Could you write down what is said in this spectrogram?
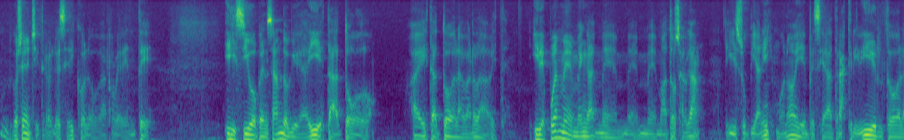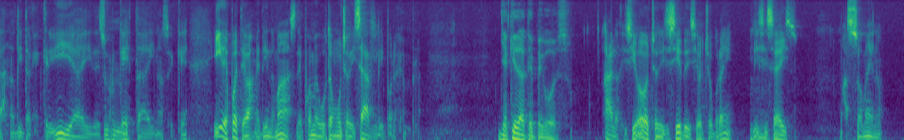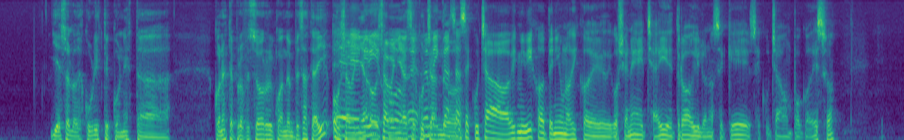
Goyeneche y Troilo, ese disco lo reventé. Y sigo pensando que ahí está todo. Ahí está toda la verdad, ¿viste? Y después me, me me- mató Salgán. y su pianismo, ¿no? Y empecé a transcribir todas las notitas que escribía y de su orquesta y no sé qué. Y después te vas metiendo más. Después me gustó mucho Di Sarli, por ejemplo. ¿Y a qué edad te pegó eso? A los 18, 17, 18, por ahí. 16, más o menos. ¿Y eso lo descubriste con esta con este profesor cuando empezaste ahí? ¿O ya, Eh, o ya venías escuchando? En mi casa se escuchaba. Mi viejo tenía unos discos de, de Goyeneche ahí, de Troilo, no sé qué. Se escuchaba un poco de eso.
